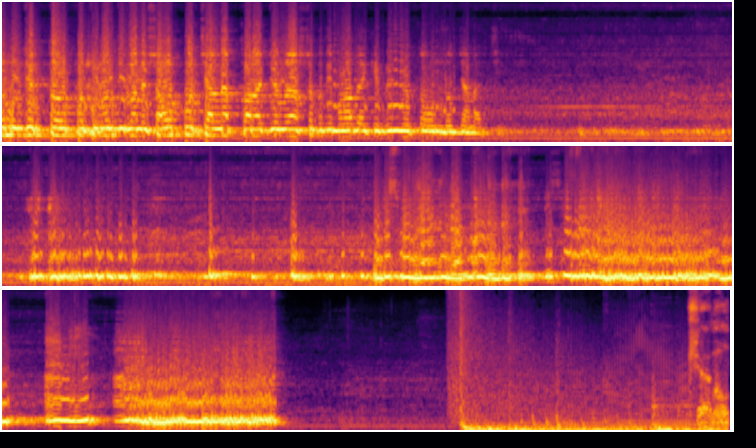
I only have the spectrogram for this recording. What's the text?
নবনিযুক্ত প্রতিমন্ত্রীগণের শপথ পরিচালনা করার জন্য রাষ্ট্রপতি মহোদয়কে বিনীত অনুরোধ জানাচ্ছি। বিসমিল্লাহির রহমানির রহিম। আমি channel.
